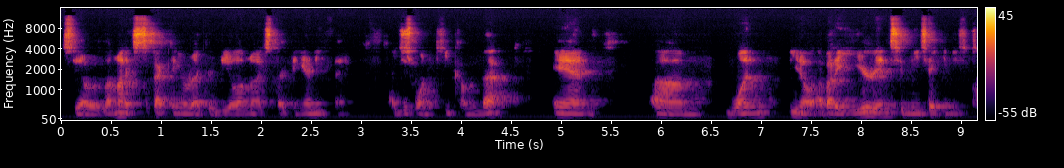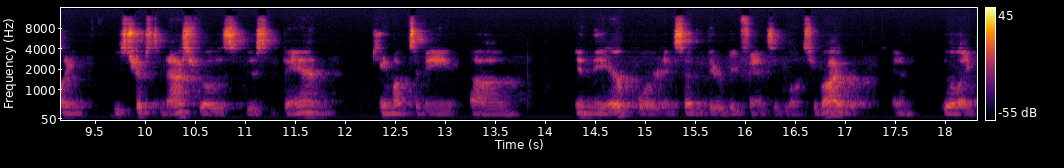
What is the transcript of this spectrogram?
So I'm not expecting a record deal. I'm not expecting anything. I just want to keep coming back. And um, one, you know, about a year into me taking these plane these trips to Nashville, this this band came up to me um, in the airport and said that they were big fans of Lone Survivor, and they're like,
